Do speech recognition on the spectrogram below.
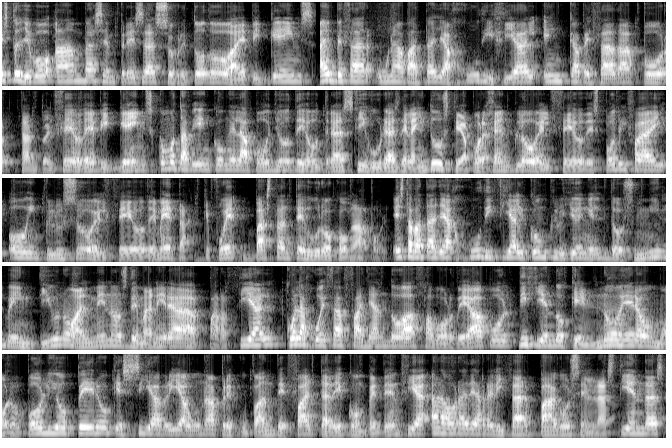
Esto llevó a ambas empresas, sobre todo a Epic Games, a empezar una batalla judicial encabezada por tanto el CEO de Epic Games como también con el apoyo de otras figuras de la industria, por ejemplo el CEO de Spotify o incluso el CEO de Meta, que fue bastante duro con Apple. Esta batalla judicial concluyó en el 2021, al menos de manera parcial, con la jueza fallando a favor de Apple, diciendo que no era un monopolio, pero que sí habría una preocupante falta de competencia a la hora de realizar pagos en las tiendas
